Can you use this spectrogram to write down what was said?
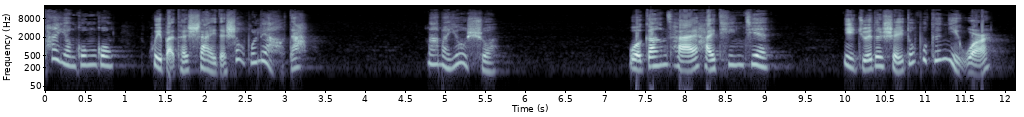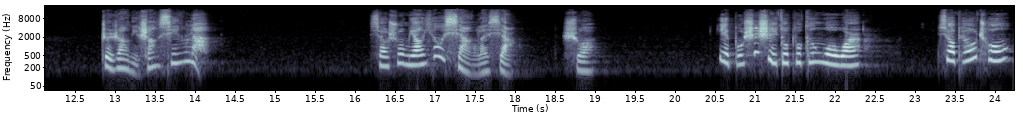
太阳公公会把它晒得受不了的。妈妈又说：“我刚才还听见，你觉得谁都不跟你玩，这让你伤心了。”小树苗又想了想，说：“也不是谁都不跟我玩，小瓢虫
